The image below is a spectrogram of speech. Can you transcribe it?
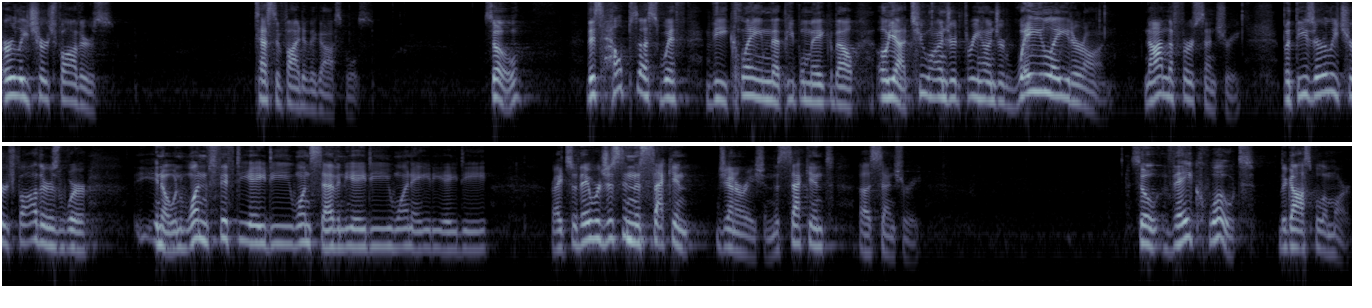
early church fathers testify to the Gospels. So, this helps us with the claim that people make about, oh, yeah, 200, 300, way later on, not in the first century. But these early church fathers were, you know, in 150 AD, 170 AD, 180 AD, right? So they were just in the second generation, the second uh, century. So they quote the Gospel of Mark,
